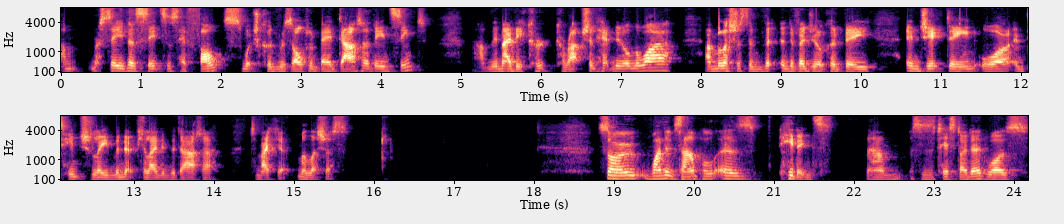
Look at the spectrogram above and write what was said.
Um, receivers, sensors have faults which could result in bad data being sent. Um, there may be cor corruption happening on the wire. A malicious individual could be injecting or intentionally manipulating the data to make it malicious. So one example is headings. Um, this is a test I did was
